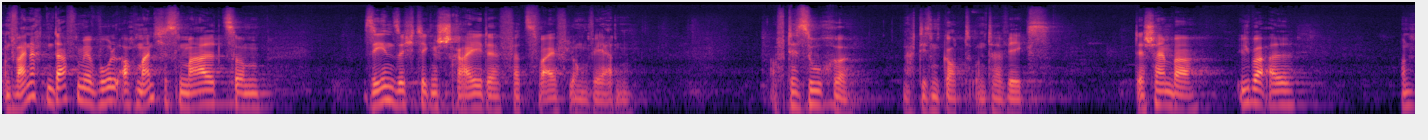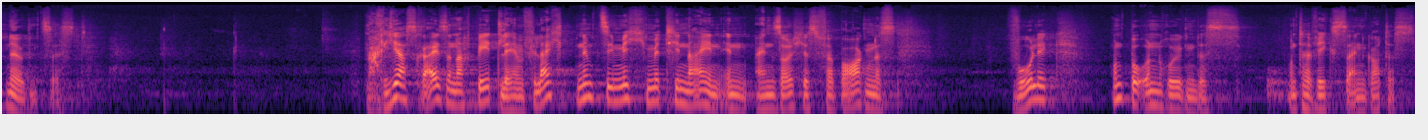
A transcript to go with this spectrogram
Und Weihnachten darf mir wohl auch manches Mal zum sehnsüchtigen Schrei der Verzweiflung werden auf der Suche nach diesem Gott unterwegs, der scheinbar überall und nirgends ist. Marias Reise nach Bethlehem, vielleicht nimmt sie mich mit hinein in ein solches verborgenes, wohlig und beunruhigendes Unterwegssein Gottes.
